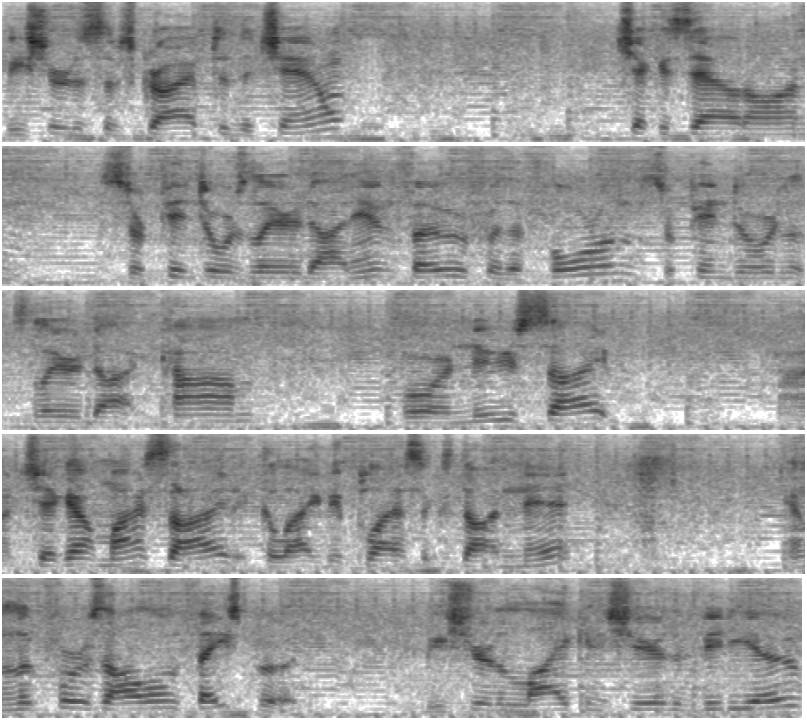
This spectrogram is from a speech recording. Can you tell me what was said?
Be sure to subscribe to the channel. Check us out on serpentorslair.info for the forum, serpentorslair.com for our news site. Uh, check out my site at galacticplastics.net and look for us all on Facebook. Be sure to like and share the video.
